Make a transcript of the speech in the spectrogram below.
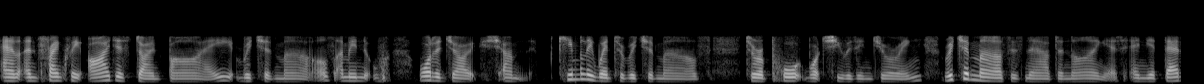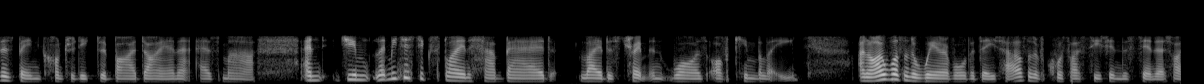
And, and frankly, I just don't buy Richard Marles. I mean, what a joke. Um, Kimberley went to Richard Marles to report what she was enduring. Richard Marles is now denying it, and yet that has been contradicted by Diana Asmar. And Jim, let me just explain how bad Labor's treatment was of Kimberley and I wasn't aware of all the details. And of course, I sit in the Senate. I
